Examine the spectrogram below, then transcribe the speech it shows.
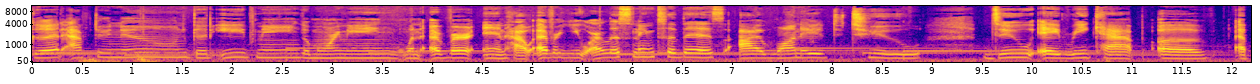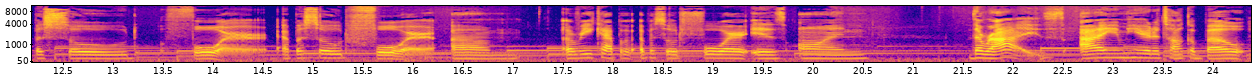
good afternoon, good evening, good morning, whenever and however you are listening to this. I wanted to do a recap of episode four. Episode four. Um, a recap of episode four is on the rise. I am here to talk about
